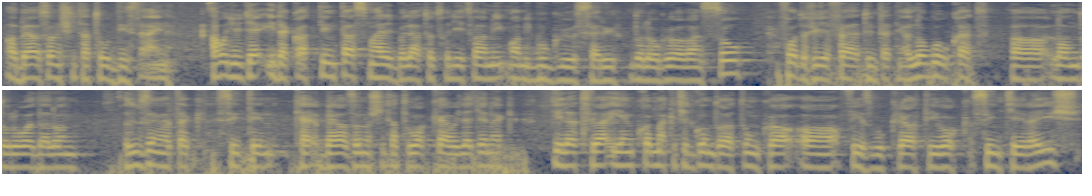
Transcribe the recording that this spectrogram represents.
a beazonosítható design. Ahogy ugye ide kattintasz, már egyből látod, hogy itt valami, valami Google-szerű dologról van szó. Fontos ugye feltüntetni a logókat a landoló oldalon, az üzenetek szintén beazonosíthatóak kell, hogy legyenek, illetve ilyenkor már kicsit gondolatunk a, a Facebook kreatívok szintjére is,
